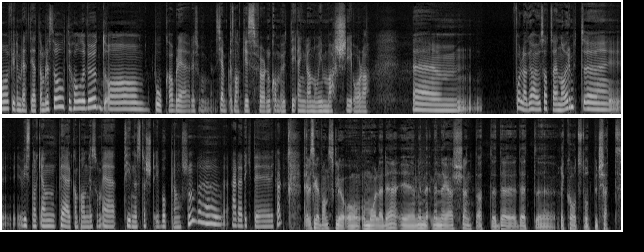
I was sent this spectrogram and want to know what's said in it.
Og filmrettighetene ble solgt til Hollywood, og boka ble liksom kjempesnakkis før den kom ut i England nå i mars i år, da. Um, forlaget har jo satt seg enormt. Uh, Visstnok en PR-kampanje som er tidenes største i bokbransjen. Uh, er det riktig, Rikard? Det er vel sikkert vanskelig å, å måle det, eh, men, men, jeg har skjønt at det, det er et rekordstort budsjett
